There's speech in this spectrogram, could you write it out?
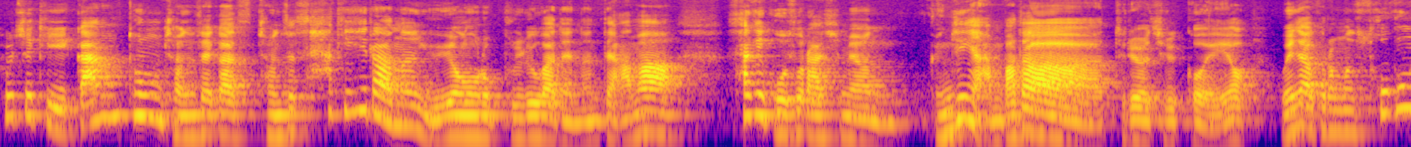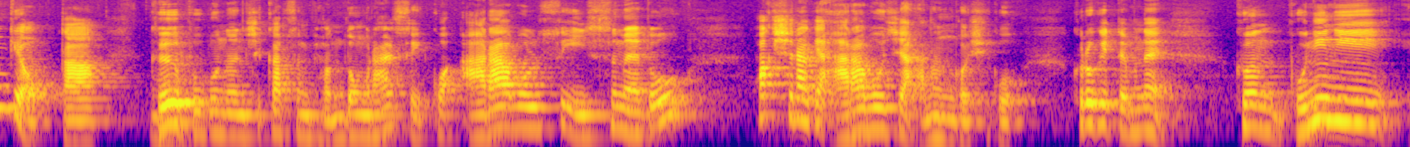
솔직히 이 깡통 전세가 전세 사기라는 유형으로 분류가 됐는데 아마 사기 고소를 하시면 굉장히 안 받아들여질 거예요. 왜냐 그러면 속은 게 없다. 그 부분은 집값은 변동을 할 수 있고 알아볼 수 있음에도 확실하게 알아보지 않은 것이고 그렇기 때문에 그건 본인이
